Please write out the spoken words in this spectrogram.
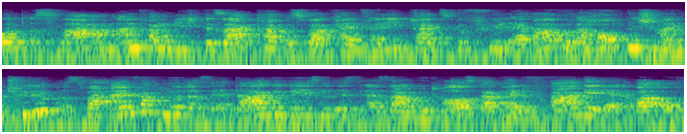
Und es war am Anfang, wie ich gesagt habe, es war kein Verliebtheitsgefühl. Er war überhaupt nicht mein Typ. Es war einfach nur, dass er da gewesen ist. Er sah gut aus, gar keine Frage. Er war auch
